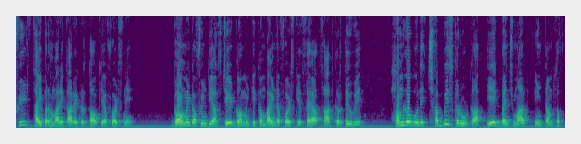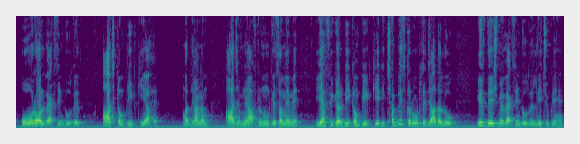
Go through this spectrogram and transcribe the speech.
फील्ड स्थाई पर हमारे कार्यकर्ताओं के एफर्ट्स ने government of India state government के कंबाइंड एफर्ट्स के साथ साथ करते हुए हम लोगों ने 26 करोड़ का एक benchmark in terms of overall vaccine doses आज कंप्लीट किया है मध्यान्हम आज हमने आफ्टरनून के समय में यह फिगर भी कंप्लीट की है कि 26 करोड़ से ज़्यादा लोग इस देश में वैक्सीन डोजेज ले चुके हैं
